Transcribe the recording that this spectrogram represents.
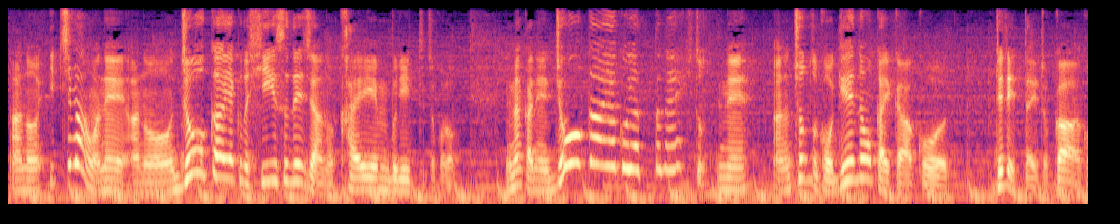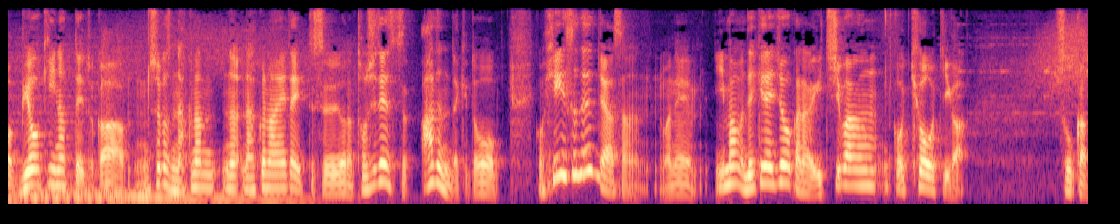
あの一番はねあのジョーカー役のヒース・デジャーの開演ぶりってところ。でなんかねジョーカー役をやったね人ってねあのちょっとこう芸能界からこう出ていったりとかこう病気になったりとかそれこそ亡くな亡くなりたいってするような都市伝説あるんだけどこうヒース・デンジャーさんはね今まで歴代ジョーカーなんか一番こう狂気がすごかっ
